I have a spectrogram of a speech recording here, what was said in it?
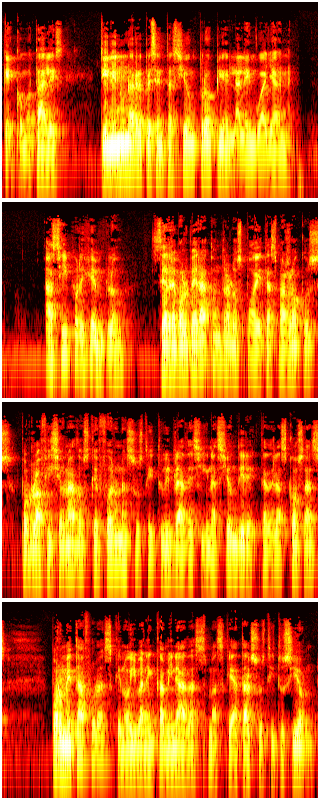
que, como tales, tienen una representación propia en la lengua llana. Así, por ejemplo, se revolverá contra los poetas barrocos por lo aficionados que fueron a sustituir la designación directa de las cosas por metáforas que no iban encaminadas más que a tal sustitución.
